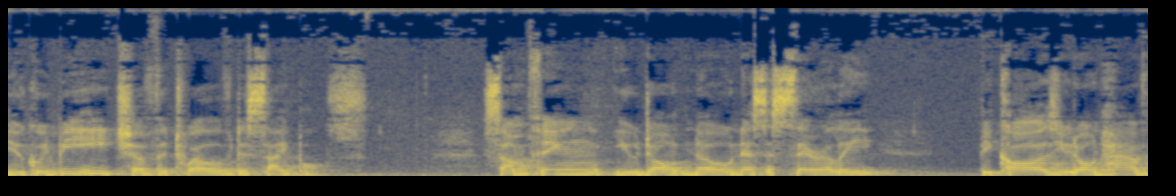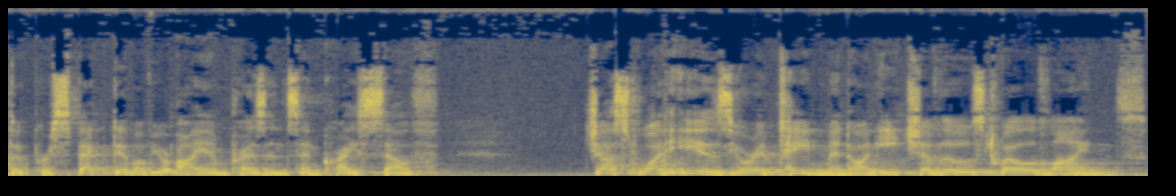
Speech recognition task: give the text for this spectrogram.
you could be each of the 12 disciples something you don't know necessarily because you don't have the perspective of your I am presence and Christ self. Just what is your attainment on each of those 12 lines?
